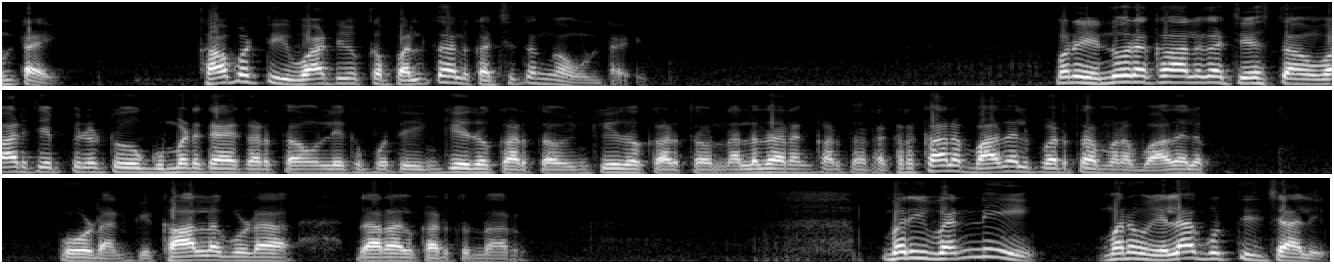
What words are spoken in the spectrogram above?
ఉంటాయి. కాబట్టి వాటి యొక్క ఫలితాలు ఖచ్చితంగా ఉంటాయి. మనం ఎన్నో రకాలుగా చేస్తాం. వారు చెప్పినట్టు గుమ్మడికాయ కడతాం లేకపోతే ఇంకేదో కడతాం ఇంకేదో కడతాం నల్లదారం కడతాం రకరకాల బాధలు పడతాం మన బాధలు పోవడానికి. కాళ్ళ కూడా దారాలు కడుతున్నారు. మరి ఇవన్నీ మనం ఎలా గుర్తించాలి?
